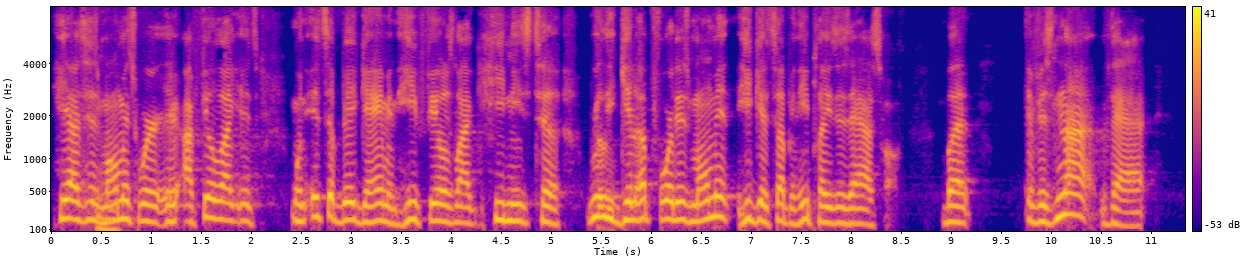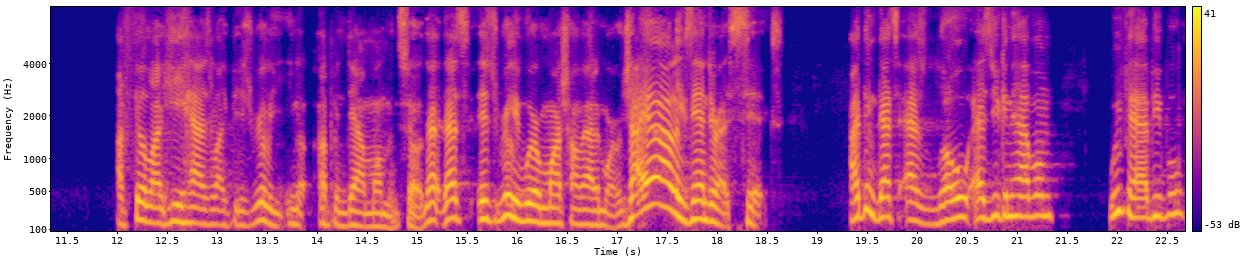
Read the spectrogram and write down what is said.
He has his mm-hmm. moments where it, I feel like it's when it's a big game and he feels like he needs to really get up for this moment. He gets up and he plays his ass off. But if it's not that, I feel like he has like these really, you know, up and down moments. So that that's it's really where Marshon Lattimore, Jaire Alexander at six. I think that's as low as you can have him. We've had people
